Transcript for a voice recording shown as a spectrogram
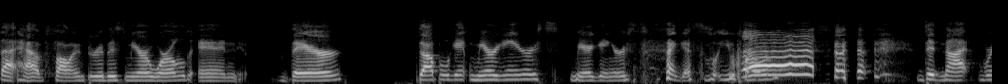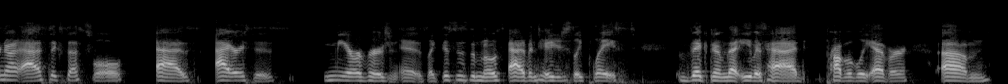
that have fallen through this mirror world and their doppelganger mirror gangers, mirror gangers, I guess is what you call them, did not were not as successful as Iris's mirror version is. Like this is the most advantageously placed victim that Eva's had probably ever. Um,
